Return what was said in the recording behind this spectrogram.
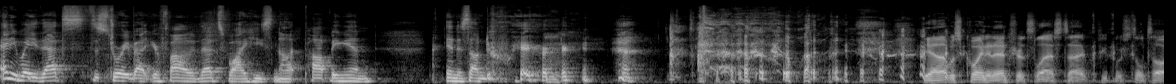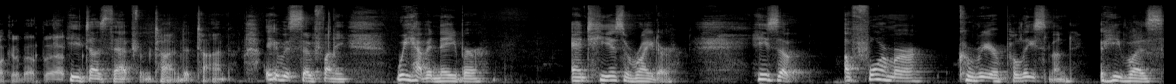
Anyway, that's the story about your father. That's why he's not popping in in his underwear. Yeah, that was quite an entrance last time. People are still talking about that. he does that from time to time. It was so funny. We have a neighbor, and he is a writer. He's a, a former career policeman. He was,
